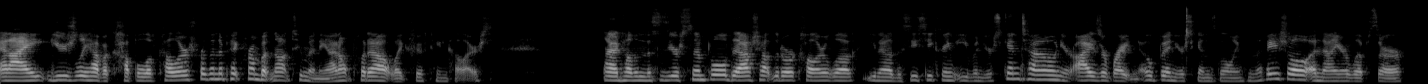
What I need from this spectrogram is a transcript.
and I usually have a couple of colors for them to pick from, but not too many. I don't put out like 15 colors. I tell them this is your simple dash out the door color look. You know, the CC cream evened your skin tone, your eyes are bright and open, your skin's glowing from the facial, and now your lips are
